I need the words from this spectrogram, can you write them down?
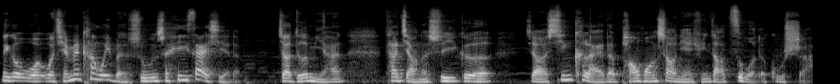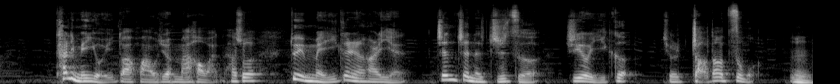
那个我我前面看过一本书，是黑塞写的，叫《德米安》，他讲的是一个叫辛克莱的彷徨少年寻找自我的故事啊。它里面有一段话，我觉得蛮好玩的。他说：“对每一个人而言，真正的职责只有一个，就是找到自我。嗯，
